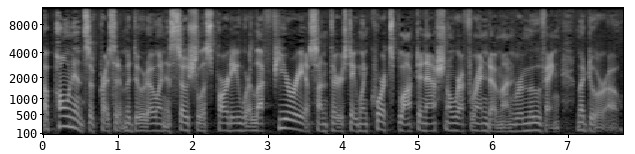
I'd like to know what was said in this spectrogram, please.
Opponents of President Maduro and his Socialist Party were left furious on Thursday when courts blocked a national referendum on removing Maduro.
